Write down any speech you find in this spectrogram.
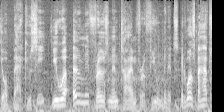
you're back, you see? You were only frozen in time for a few minutes. It was perhaps.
